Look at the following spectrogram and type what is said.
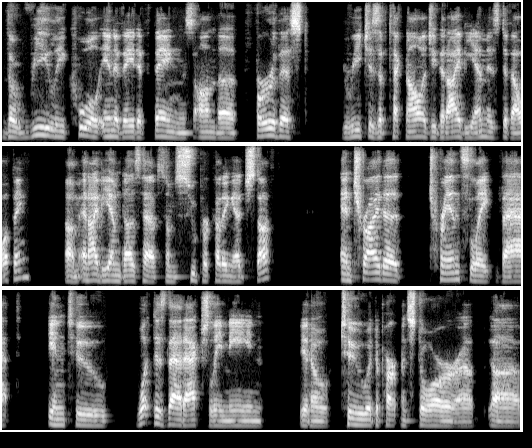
the really cool innovative things on the furthest reaches of technology that IBM is developing. Um, and IBM does have some super cutting edge stuff, and try to translate that into what does that actually mean, you know, to a department store, or a, uh,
